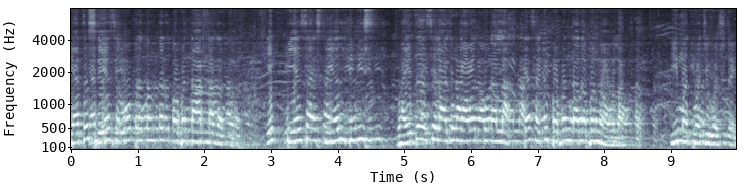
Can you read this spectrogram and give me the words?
त्याचं श्रेय सर्वप्रथम तर बबनदा आणला जातो एक पी एस आय स्नेहल दिदी व्हायचं असेल अजून गावात कोणाला त्यासाठी बबन दादा पण व्हावं लागतं. ही महत्वाची गोष्ट आहे.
